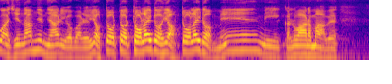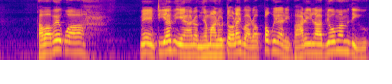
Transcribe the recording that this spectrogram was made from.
ကွာရင်သားမြစ်များတွေရောပါတယ်ဟျောင်းတော်တော်တော်လိုက်တော့ဟျောင်းတော်လိုက်တော့မင်းမေကလွားဓမ္မပဲဒါပါပဲကွာမင်း TFN ကတော့မြန်မာလိုတော်လိုက်ပါတော့ပောက်ကရတွေဘာတွေလာပြောမှမသိဘူး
